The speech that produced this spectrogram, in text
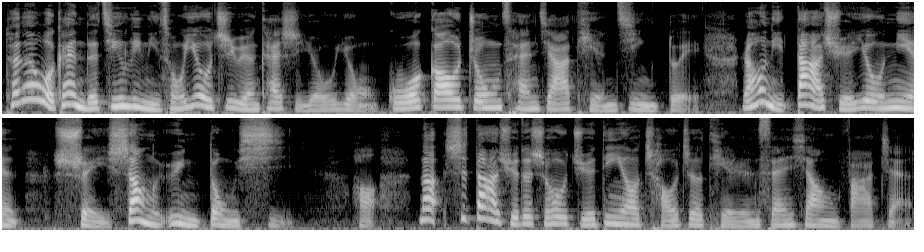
团团，我看你的经历，你从幼稚园开始游泳，国高中参加田径队，然后你大学又念水上运动系。好，那是大学的时候决定要朝着铁人三项发展。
